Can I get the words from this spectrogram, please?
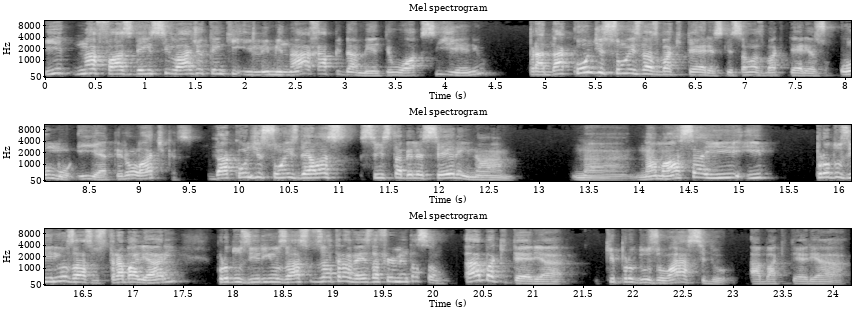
E na fase de ensilagem, eu tenho que eliminar rapidamente o oxigênio para dar condições das bactérias, que são as bactérias homo e heteroláticas, dar condições delas se estabelecerem na, na, na massa e, e produzirem os ácidos, trabalharem, produzirem os ácidos através da fermentação. A bactéria que produz o ácido, a bactéria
